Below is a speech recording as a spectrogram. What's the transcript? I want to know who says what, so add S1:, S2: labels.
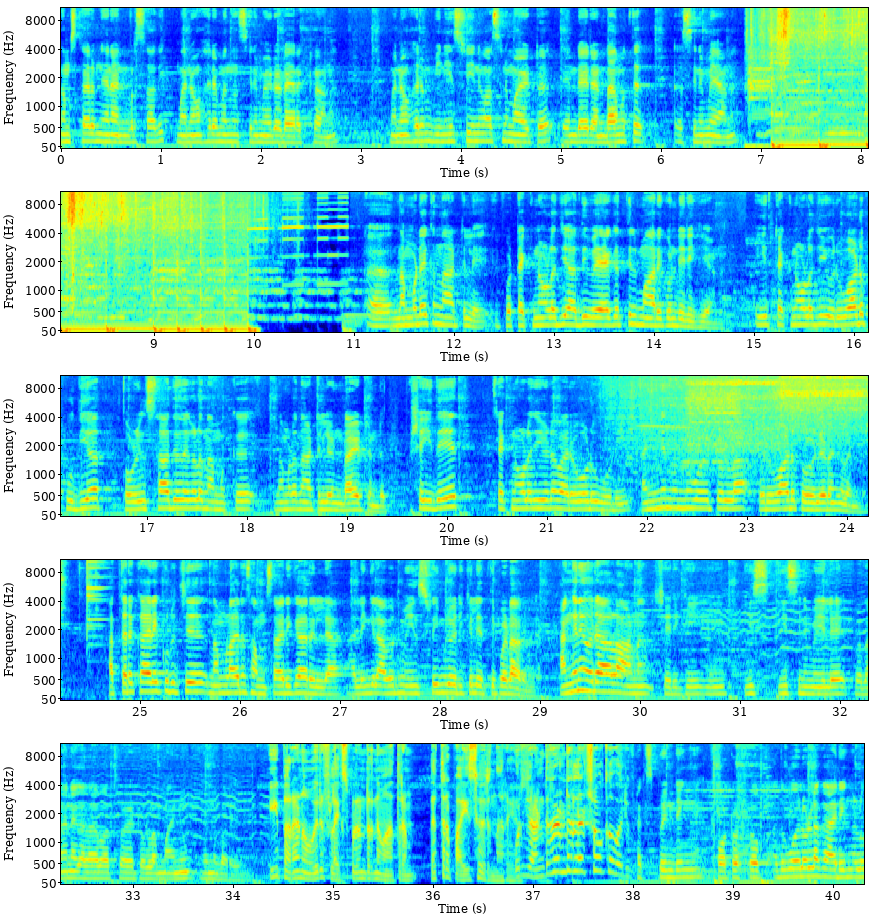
S1: നമസ്കാരം ഞാൻ അൻവർ സാദിഖ്. മനോഹരം എന്ന സിനിമയുടെ ഡയറക്ടറാണ്. മനോഹരം വിനീത് ശ്രീനിവാസനുമായിട്ട് എന്റെ രണ്ടാമത്തെ സിനിമയാണ്. നമ്മുടെയൊക്കെ നാട്ടിലെ ഇപ്പോൾ ടെക്നോളജി അതിവേഗത്തിൽ മാറിക്കൊണ്ടിരിക്കുകയാണ്. ഈ ടെക്നോളജി ഒരുപാട് പുതിയ തൊഴിൽ സാധ്യതകൾ നമുക്ക് നമ്മുടെ നാട്ടിൽ ഉണ്ടായിട്ടുണ്ട്. പക്ഷേ ഇതേ ടെക്നോളജിയുടെ വരവോടുകൂടി അന്യം നിന്നുപോയിട്ടുള്ള ഒരുപാട് തൊഴിലിടങ്ങളുണ്ട്. അത്തരക്കാരെക്കുറിച്ച് നമ്മളാരും സംസാരിക്കാറില്ല അല്ലെങ്കിൽ അവർ മെയിൻ സ്ട്രീമിൽ ഒരിക്കലും എത്തിപ്പെടാറില്ല. അങ്ങനെ ഒരാളാണ് ശരിക്കും ഈ ഈ ഈ സിനിമയിലെ പ്രധാന കഥാപാത്രമായിട്ടുള്ള മനു എന്ന് പറയുന്നത്.
S2: ഈ പറയണ ഒരു ഫ്ലെക്സ് പ്രിന്ററിന് മാത്രം എത്ര പൈസ വരുന്ന അറിയാം
S3: ഒരു രണ്ട് രണ്ട് ലക്ഷം ഒക്കെ വരും.
S1: ഫ്ലെക്സ് പ്രിന്റിങ് ഫോട്ടോഷോപ്പ് അതുപോലുള്ള കാര്യങ്ങൾ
